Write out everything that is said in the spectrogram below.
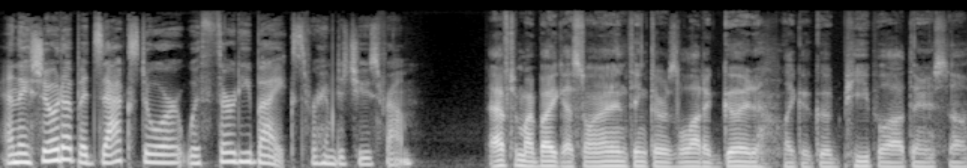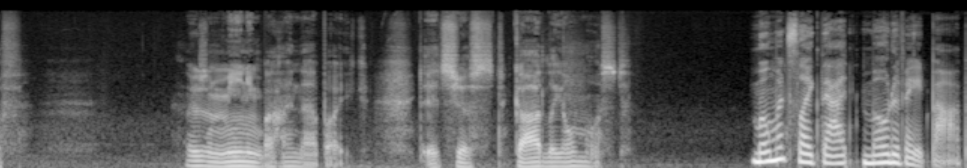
and they showed up at Zach's door with 30 bikes for him to choose from. After my bike got stolen, I didn't think there was a lot of good, like a good people out there and stuff. There's a meaning behind that bike. It's just godly almost. Moments like that motivate Bob.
